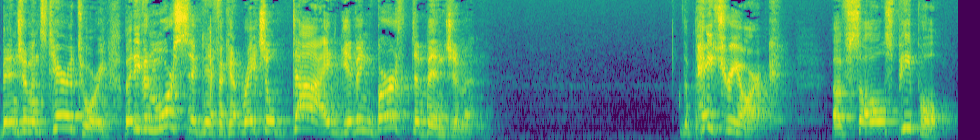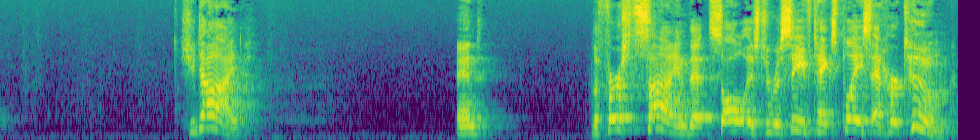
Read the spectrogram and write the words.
Benjamin's territory. But even more significant, Rachel died giving birth to Benjamin, the patriarch of Saul's people. She died. And the first sign that Saul is to receive takes place at her tomb.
